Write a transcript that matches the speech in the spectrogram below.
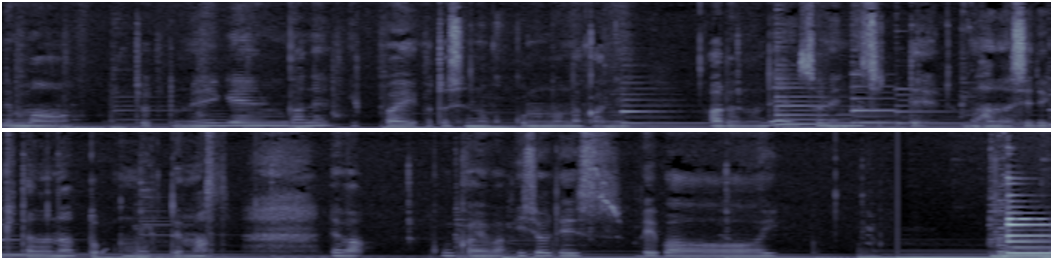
でまあちょっと名言がねいっぱい私の心の中にあるのでそれに沿ってお話できたらなと思ってます。では今回は以上です。バイバーイ。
